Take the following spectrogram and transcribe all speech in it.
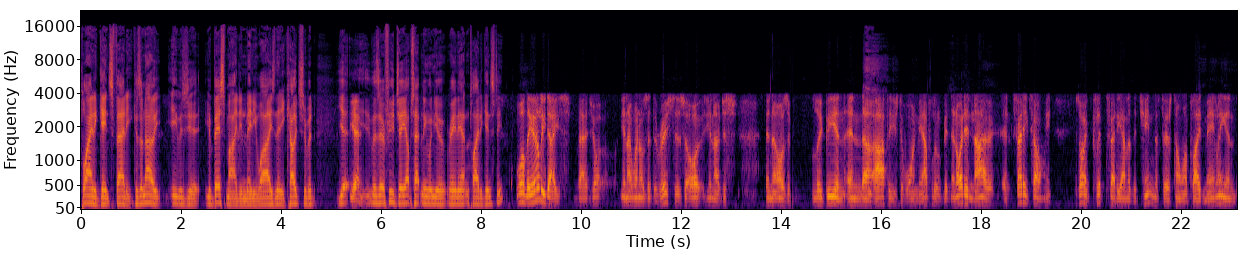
playing against Fatty? Because I know he was your, your best mate in many ways and then he coached you, but yeah, Yeah. was there a few G-ups happening when you ran out and played against him? Well, the early days, Badge, I, you know, when I was at the Roosters, I, you know, just, and I was a loopy, and, and uh, Arthur used to wind me up a little bit, and I didn't know. And Fatty told me, because I clipped Fatty under the chin the first time I played Manly and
